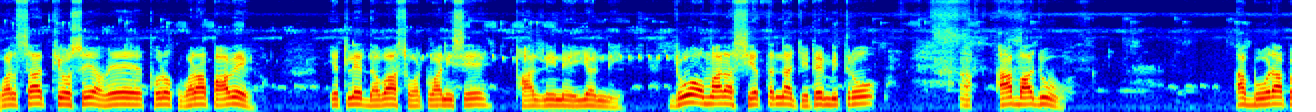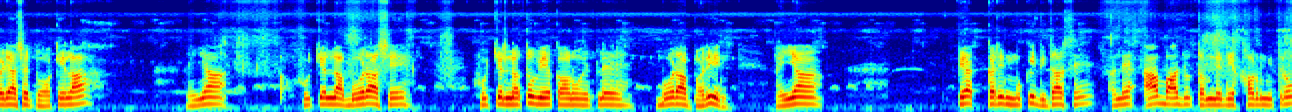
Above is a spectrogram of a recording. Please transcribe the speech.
વરસાદ થયો છે, હવે થોડોક વરાપ આવે એટલે દવા છોંટવાની છે ફાલની ને ઈયળની. જુઓ અમારા શેતરના જેઠે મિત્રો આ બાજુ આ બોરા પડ્યા છે ઢોકેલા. અહીંયા ફૂચેલના બોરા છે. ફૂચેલ નહોતું વેકાણું એટલે બોરા ભરીને અહીંયા પેક કરીને મૂકી દીધા છે અને આ બાજુ તમને દેખાડું મિત્રો,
